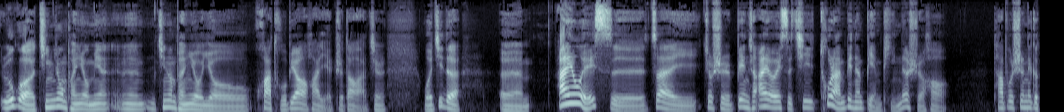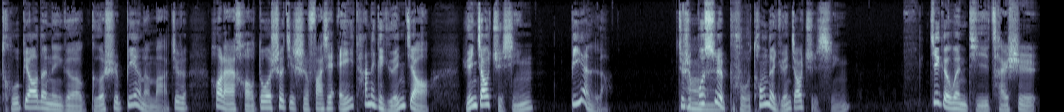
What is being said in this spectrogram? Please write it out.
如果听众朋友面，嗯、听众朋友有画图标的话，也知道啊，就是我记得，呃，iOS 在就是变成 iOS 七突然变成扁平的时候，它不是那个图标的那个格式变了嘛？就是后来好多设计师发现，诶，它那个圆角圆角矩形变了，就是不是普通的圆角矩形。这个问题才是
